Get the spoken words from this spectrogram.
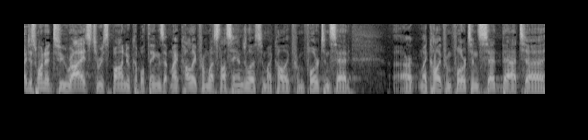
I just wanted to rise to respond to a couple things that my colleague from West Los Angeles and my colleague from Fullerton said. Uh, my colleague from Fullerton said that uh,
